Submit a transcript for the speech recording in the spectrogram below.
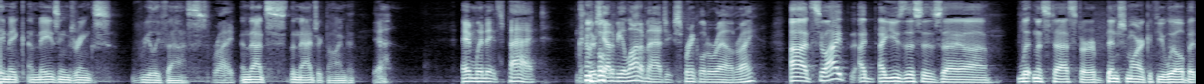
They make amazing drinks really fast. Right. And that's the magic behind it. Yeah. And when it's packed, there's got to be a lot of magic sprinkled around, right? Uh, so I, I I use this as a uh, litmus test or benchmark, if you will. But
